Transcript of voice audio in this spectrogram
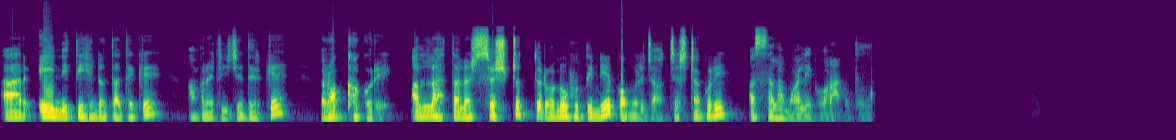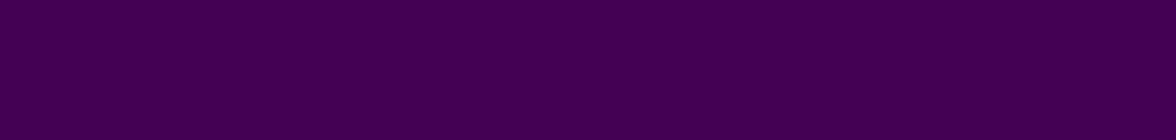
আর এই নীতিহীনতা থেকে আমরা নিজেদেরকে রক্ষা করি। আল্লাহ তালার শ্রেষ্ঠত্বের অনুভূতি নিয়ে কবরে যাওয়ার চেষ্টা করি। আসসালামু আলাইকুম রহমতুল্লাহ।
